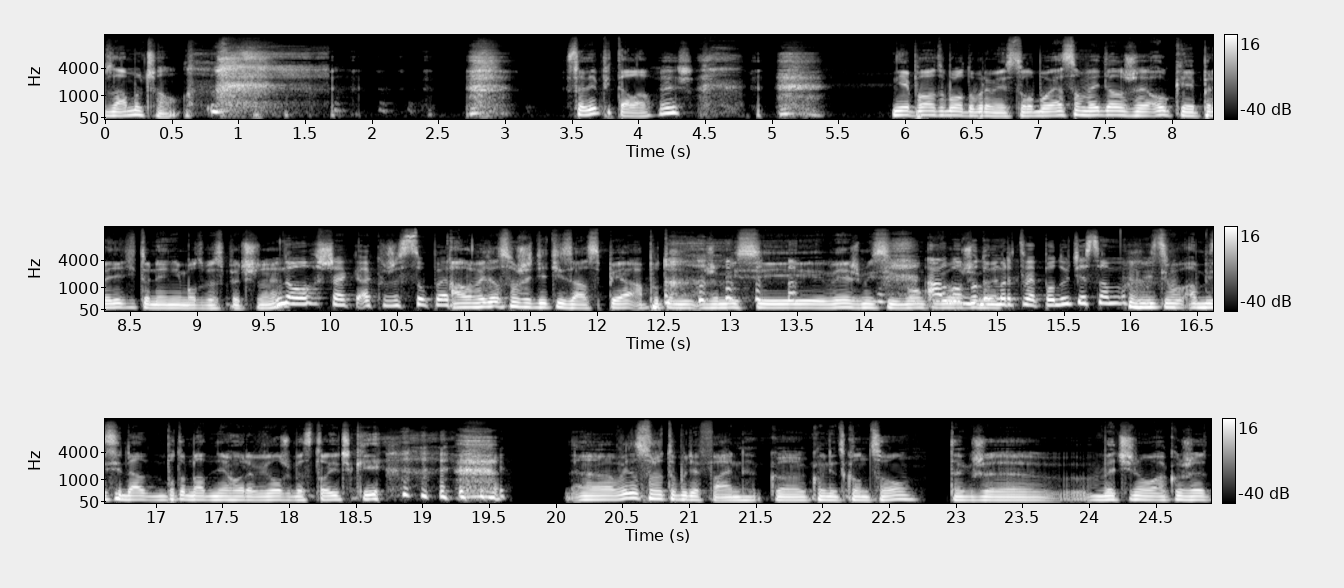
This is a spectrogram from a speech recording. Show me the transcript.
zamlčal. sa nepýtala, vieš? Nie, podľa to bolo dobré miesto, lebo ja som vedel, že OK, pre deti to není moc bezpečné. No však akože super. Ale vedel som, že deti zaspia a potom, že my si, vieš, my si vonku Alebo vyložíme, budú mŕtve pod útesom. my si, a my si na, potom na dne hore vyložíme stoličky. uh, vedel som, že to bude fajn, ko- konec koncov. Takže väčšinou akože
